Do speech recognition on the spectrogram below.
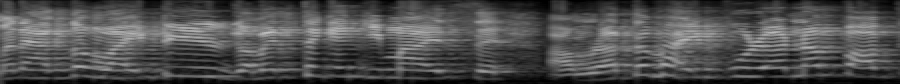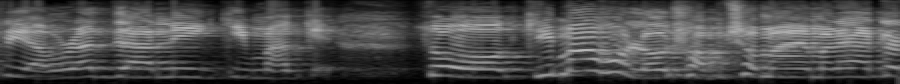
মানে একদম ওয়াইটি জবের থেকে কিমা এসছে। আমরা তো ভাই পুরানো পাপি, আমরা জানি কিমাকে। তো কিমা হলো সবসময় মানে একটা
